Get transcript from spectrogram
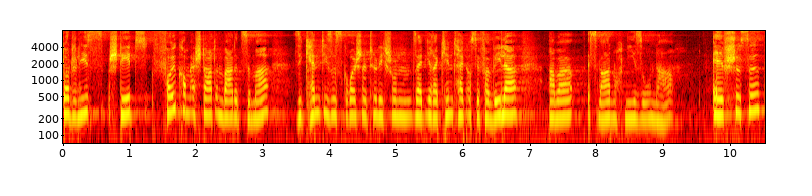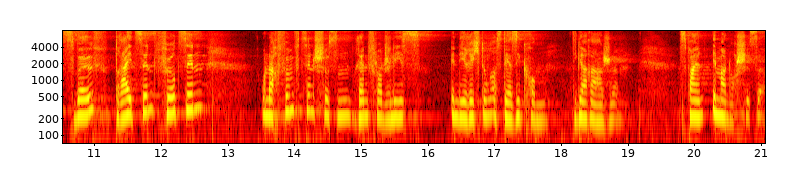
Delis steht vollkommen erstarrt im Badezimmer. Sie kennt dieses Geräusch natürlich schon seit ihrer Kindheit aus der Favela, aber es war noch nie so nah. Elf Schüsse, zwölf, dreizehn, vierzehn und nach 15 Schüssen rennt Delis in die Richtung, aus der sie kommen, die Garage. Es fallen immer noch Schüsse.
